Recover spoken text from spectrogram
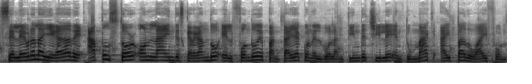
Celebra la llegada de Apple Store Online descargando el fondo de pantalla con el volantín de Chile en tu Mac, iPad o iPhone.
